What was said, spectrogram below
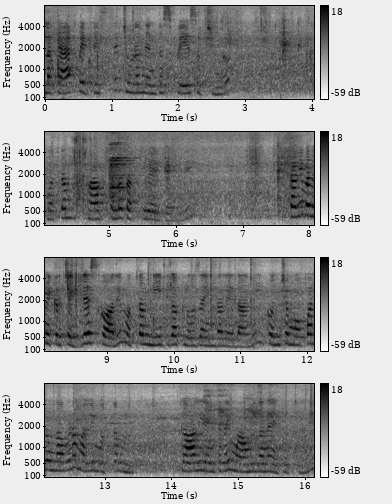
ఇలా క్యాప్ పెట్టేస్తే చూడండి ఎంత స్పేస్ వచ్చిందో. మొత్తం హాఫ్ కన్నా తక్కువే అయిపోయింది. కానీ మనం ఇక్కడ చెక్ చేసుకోవాలి మొత్తం నీట్గా క్లోజ్ అయిందా లేదా అని. కొంచెం ఓపెన్ ఉన్నా కూడా మళ్ళీ మొత్తం గాలి ఎంటర్ అయి మామూలుగానే అయిపోతుంది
